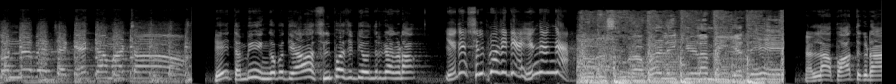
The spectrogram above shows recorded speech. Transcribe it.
சொன்ன பேச்ச கேட்க மாட்டோம். டேய் தம்பி இங்க பாத்தியா? சில்பா சிட்டி வந்திருக்காங்கடா. எது சில்பா கிட்டியா எங்க எங்க? ஒரு சுறவழி கிளம்பியதே. நல்லா பாத்துக்கடா.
